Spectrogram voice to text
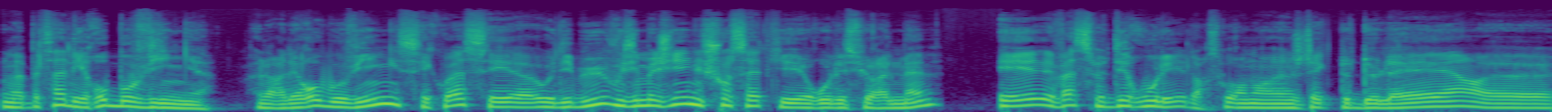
On appelle ça les robots vignes. Alors les robots vignes, c'est quoi? C'est euh, au début, vous imaginez une chaussette qui est roulée sur elle-même et elle va se dérouler. Alors soit on injecte de l'air, euh,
